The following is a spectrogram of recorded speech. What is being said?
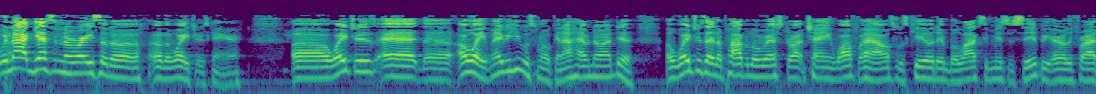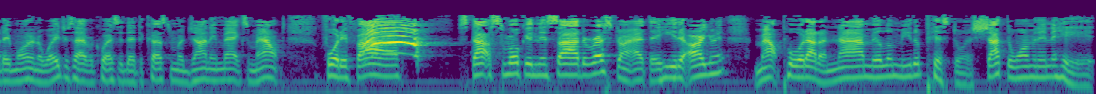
we're not guessing the race of the of the waitress, Karen. Uh, waitress at uh, oh wait, maybe he was smoking. I have no idea. A waitress at a popular restaurant chain Waffle House was killed in Biloxi, Mississippi early Friday morning. The waitress had requested that the customer Johnny Max Mount, 45, stop smoking inside the restaurant. After a heated argument, Mount pulled out a nine millimeter pistol and shot the woman in the head.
